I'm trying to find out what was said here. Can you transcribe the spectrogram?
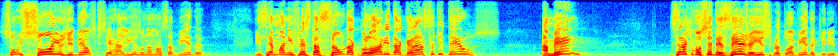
São os sonhos de Deus que se realizam na nossa vida. Isso é manifestação da glória e da graça de Deus. Amém? Será que você deseja isso para a tua vida, querido?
